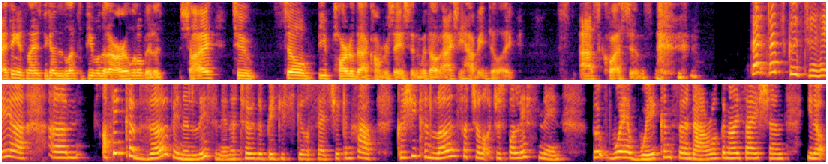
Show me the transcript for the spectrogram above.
I think it's nice because it lets the people that are a little bit shy to still be part of that conversation without actually having to like ask questions. that that's good to hear. Um, I think observing and listening are two of the biggest skill sets you can have because you can learn such a lot just by listening. But where we're concerned, our organisation, you know,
